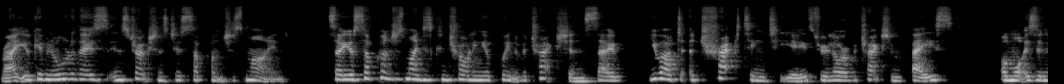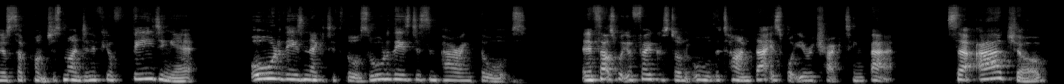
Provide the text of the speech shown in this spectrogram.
right? You're giving all of those instructions to your subconscious mind. So, your subconscious mind is controlling your point of attraction. So, you are attracting to you through law of attraction based on what is in your subconscious mind. And if you're feeding it all of these negative thoughts, all of these disempowering thoughts, and if that's what you're focused on all the time, that is what you're attracting back. So our job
